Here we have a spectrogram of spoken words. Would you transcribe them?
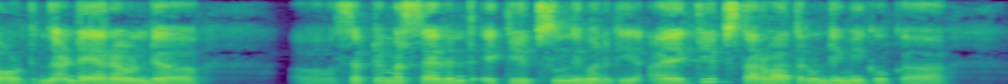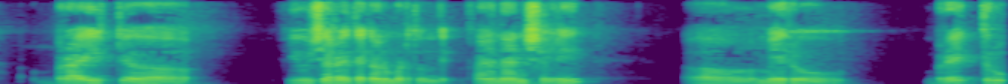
బాగుంటుంది. అంటే అరౌండ్ సెప్టెంబర్ సెవెంత్ ఎక్లిప్స్ ఉంది మనకి. ఆ ఎక్లిప్స్ తర్వాత నుండి మీకు ఒక బ్రైట్ ఫ్యూచర్ అయితే కనబడుతుంది ఫైనాన్షియలీ మీరు బ్రేక్ త్రూ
